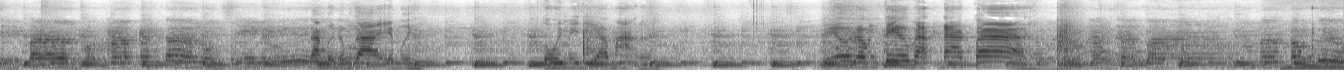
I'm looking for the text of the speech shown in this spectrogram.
xì bàn con nam bên ta lùn xì lễ ra mời đồng ra em ơi. Tôi mới đi áo mạ rồi. Tiêu đồng tiêu bạc đa qua đóng tiêu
